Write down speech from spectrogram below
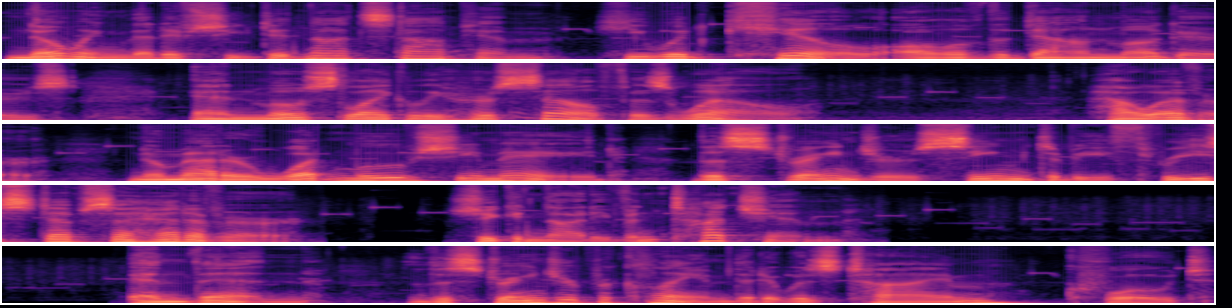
knowing that if she did not stop him, he would kill all of the down muggers, and most likely herself as well. However, no matter what move she made, the stranger seemed to be three steps ahead of her. She could not even touch him. And then, the stranger proclaimed that it was time, quote,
